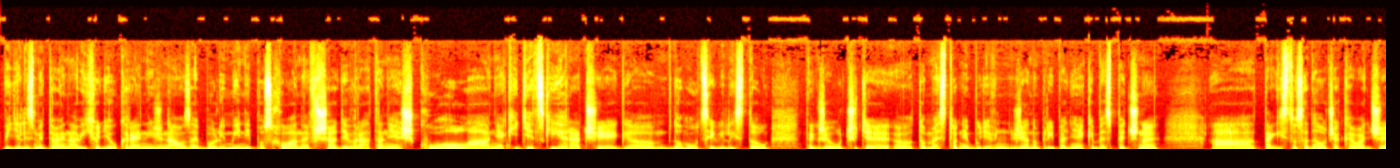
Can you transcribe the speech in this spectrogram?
Videli sme to aj na východe Ukrajiny, že naozaj boli míny poschované všade, vrátanie škôl a nejakých nejakých detských hračiek, eh, domov civilistov, takže určite eh, to mesto nebude v žiadnom prípade nejaké bezpečné. A takisto sa dá očakávať, že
